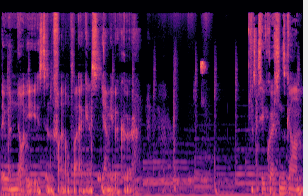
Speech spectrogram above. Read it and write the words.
They were not used in the final fight against Yami Bakura. There's two questions gone.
